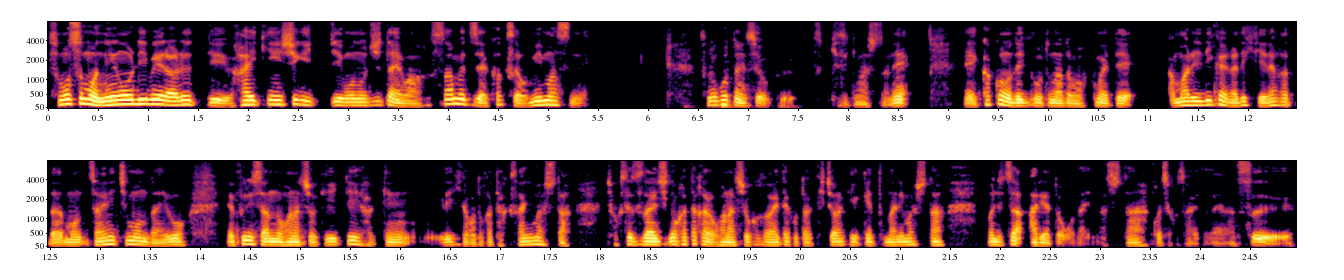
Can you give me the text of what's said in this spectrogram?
そもそもネオリベラルっていう背筋主義っていうもの自体は差別や格差を生みますね。そのことに強く気づきましたね。え過去の出来事なども含めて、あまり理解ができていなかったも在日問題を、えー、フリさんのお話を聞いて発見できたことがたくさんありました。直接在日の方からお話を伺えたいことは貴重な経験となりました。本日はありがとうございました。こちらこそありがとうございます。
